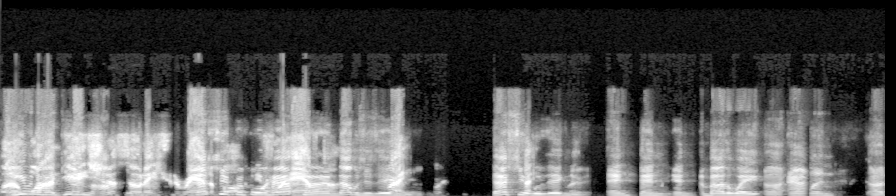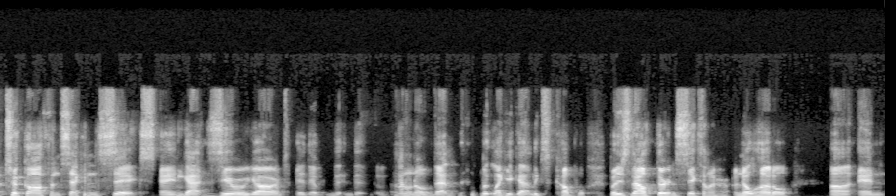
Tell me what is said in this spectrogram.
Well, even one, give yeah, he should have option, thrown. He should have ran that the shit ball before, halftime, that was just Right. ignorant. That shit Right. was ignorant. And and and, and by the way, uh, Allen uh, took off on second and six and got zero yards. It- it- it- I don't know. That looked like he got at least a couple, but it's now third and six on a, no huddle, uh, and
